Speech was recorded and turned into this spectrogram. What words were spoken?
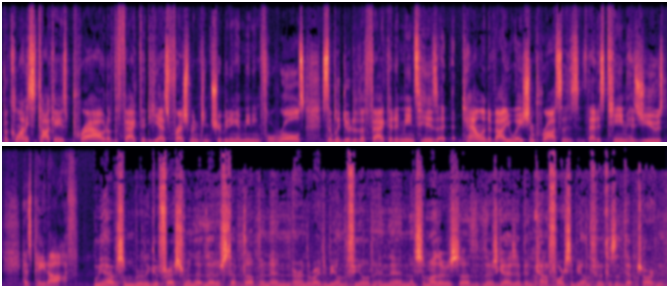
But Kalani Sitake is proud of the fact that he has freshmen contributing in meaningful roles simply due to the fact that it means his uh, talent evaluation process that his team has used has paid off. We have some really good freshmen that, that have stepped up and, and earned the right to be on the field. And then some others, uh, there's guys that have been kind of forced to be on the field because of the depth chart and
